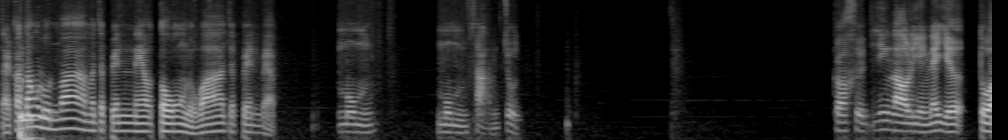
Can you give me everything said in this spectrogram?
แต่ก็ต้องลุ้นว่ามันจะเป็นแนวตรงหรือว่าจะเป็นแบบมุมมุมสามจุด ก็คือยิ่งเราเรียงได้เยอะตัว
